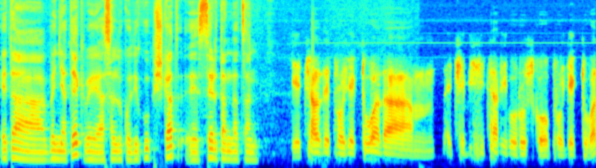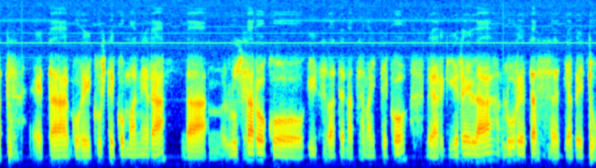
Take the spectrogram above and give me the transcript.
eta bainatek, be, azalduko diku pixkat, e, zertan datzan. Etxalde proiektua da mm, etxe bizitzari buruzko proiektu bat, eta gure ikusteko manera da mm, luzaroko giltz baten atzamaiteko behar girela lurretaz jabetu.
